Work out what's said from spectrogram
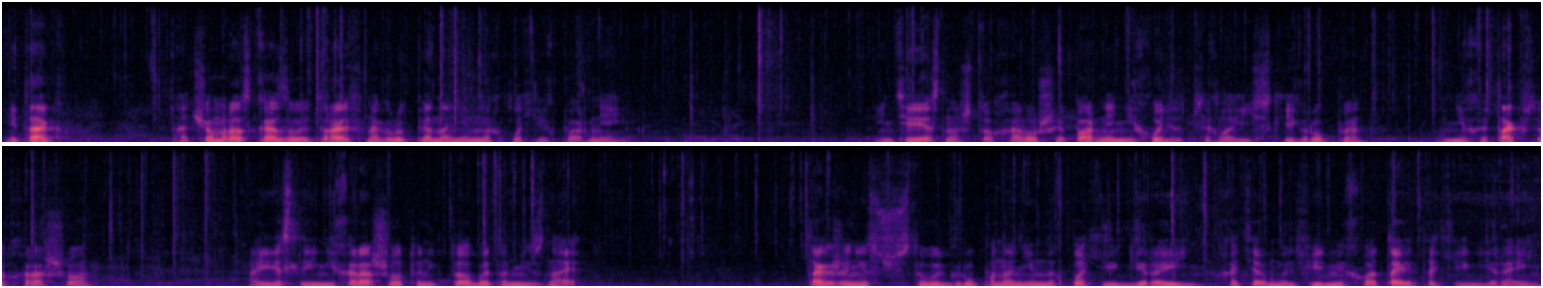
Итак, о чем рассказывает Ральф на группе анонимных плохих парней? Интересно, что хорошие парни не ходят в психологические группы, у них и так все хорошо, а если и нехорошо, то никто об этом не знает. Также не существует групп анонимных плохих героинь, хотя в мультфильме хватает таких героинь.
